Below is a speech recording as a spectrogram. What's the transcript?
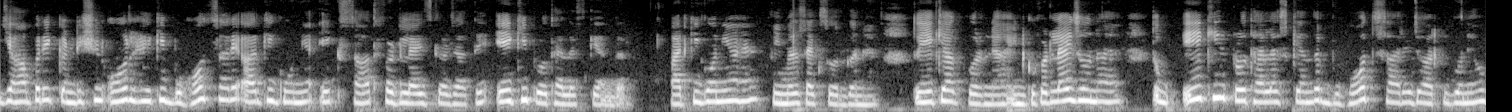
यहाँ पर एक कंडीशन और है कि बहुत सारे आर्कीगोनिया एक साथ फर्टिलाइज कर जाते हैं, एक ही प्रोथैलस के अंदर। आर्कीगोनिया है फीमेल सेक्स ऑर्गन है। तो ये क्या करना है, इनको फर्टिलाइज होना है। तो एक ही प्रोथैलस के अंदर बहुत सारे जो आर्कीगोनिया वो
